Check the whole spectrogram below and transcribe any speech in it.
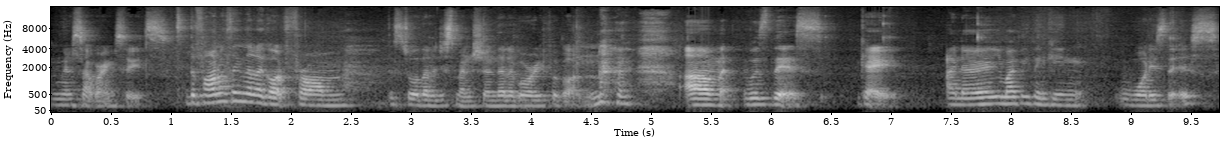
I'm gonna start wearing suits. The final thing that I got from the store that I just mentioned that I've already forgotten um, was this. Okay, I know you might be thinking, what is this?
